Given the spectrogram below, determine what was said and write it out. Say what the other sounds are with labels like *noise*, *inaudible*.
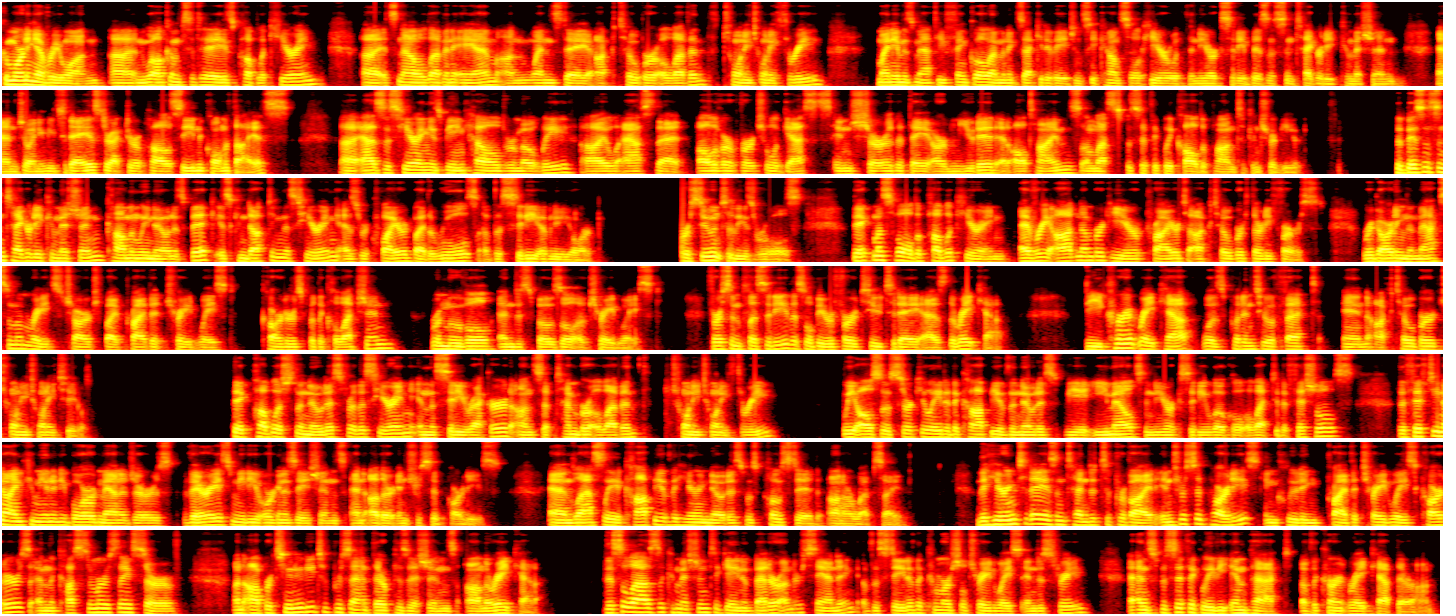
Good morning, everyone, uh, and welcome to today's public hearing. Uh, it's now 11 a.m. on Wednesday, October 11th, 2023. My name is Matthew Finkel. I'm an executive agency counsel here with the New York City Business Integrity Commission. And joining me today is Director of Policy, Nicole Mathias. Uh, as this hearing is being held remotely, I will ask that all of our virtual guests ensure that they are muted at all times unless specifically called upon to contribute. The Business Integrity Commission, commonly known as BIC, is conducting this hearing as required by the rules of the City of New York. Pursuant to these rules, BIC must hold a public hearing every odd-numbered year prior to October 31st regarding the maximum rates charged by private trade waste carters for the collection, removal, and disposal of trade waste. For simplicity, this will be referred to today as the rate cap. The current rate cap was put into effect in October 2022. BIC published the notice for this hearing in the city record on September 11th, 2023. We also circulated a copy of the notice via email to New York City local elected officials, the 59 community board managers, various media organizations, and other interested parties. And lastly, a copy of the hearing notice was posted on our website. The hearing today is intended to provide interested parties, including private trade waste carters and the customers they serve, an opportunity to present their positions on the rate cap. This allows the Commission to gain a better understanding of the state of the commercial trade waste industry and specifically the impact of the current rate cap thereon.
